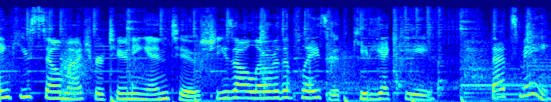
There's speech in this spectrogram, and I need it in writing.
Thank you so much for tuning in to She's All Over the Place with Kitty Aki. That's me.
